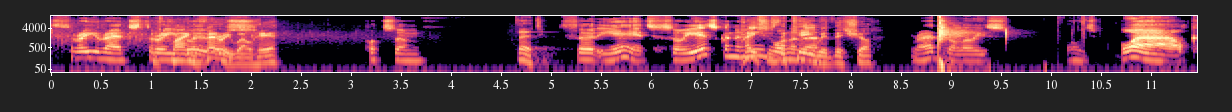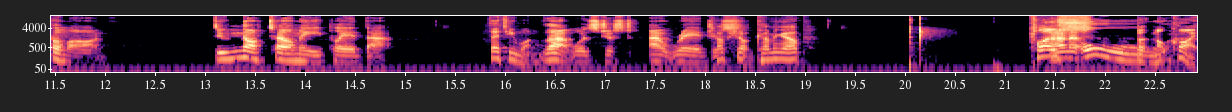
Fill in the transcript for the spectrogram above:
Three reds, three He's playing blues. very well here. Put some 30. 38. So he is going to Pace need is one the of key the with this shot. reds, although he's, oh, he's. Well, come on. Do not tell me he played that. 31. That was just outrageous. Tough shot coming up. Close, And, oh, but not quite.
